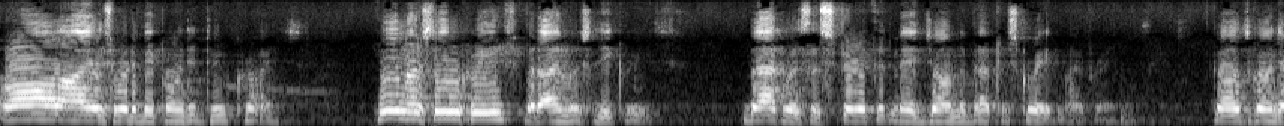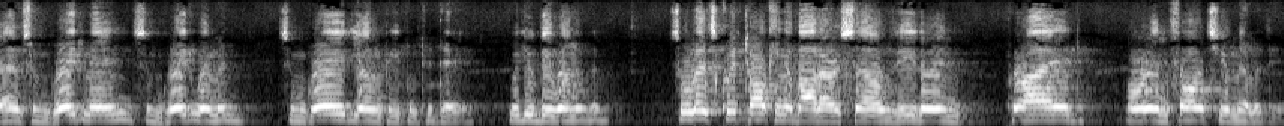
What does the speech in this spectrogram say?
All eyes were to be pointed to Christ. He must increase, but I must decrease. That was the spirit that made John the Baptist great, my friends. God's going to have some great men, some great women, some great young people today. Will you be one of them? So let's quit talking about ourselves either in pride or in false humility.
